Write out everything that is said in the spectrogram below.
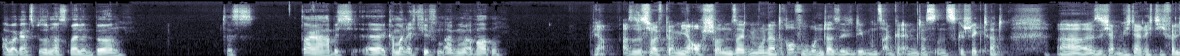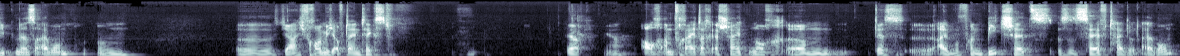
Aber ganz besonders meinen Burn. Das, da habe ich, äh, kann man echt viel vom Album erwarten. Ja, also das läuft bei mir auch schon seit einem Monat drauf und runter, seitdem uns Anke M das uns geschickt hat. Äh, also ich habe mich da richtig verliebt in das Album. Um, äh, ja, ich freue mich auf deinen Text. Ja. ja. Auch am Freitag erscheint noch ähm, das äh, Album von Beachheads, das ist ein Self-Titled-Album.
